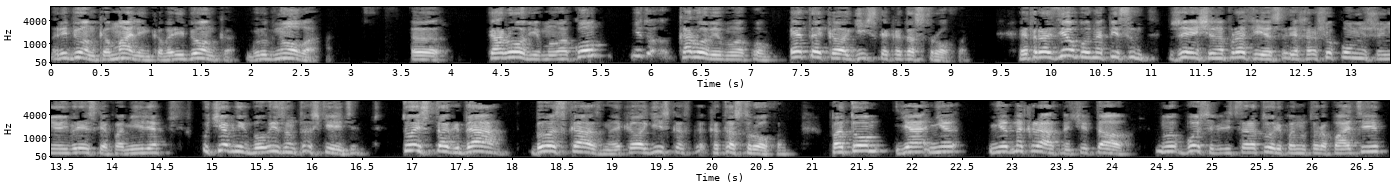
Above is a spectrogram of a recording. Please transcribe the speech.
ребенка, маленького ребенка, грудного, э, коровьим молоком, не то коровьим молоком, это экологическая катастрофа. Этот раздел был написан женщина-профессор, я хорошо помню, что у нее еврейская фамилия. Учебник был издан в Ташкенте. То есть тогда было сказано экологическая катастрофа. Потом я не, неоднократно читал, но больше в литературе по натуропатии,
